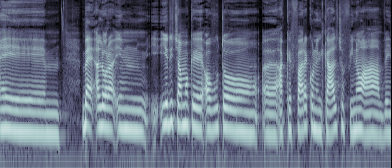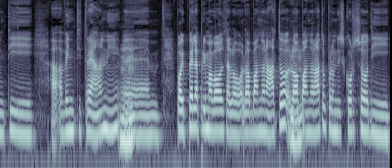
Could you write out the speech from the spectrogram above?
E, ehm, beh, allora, io diciamo che ho avuto eh, a che fare con il calcio fino a, 20, a 23 anni, mm-hmm. eh, poi per la prima volta l'ho, l'ho abbandonato, mm-hmm. l'ho abbandonato per un discorso di,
